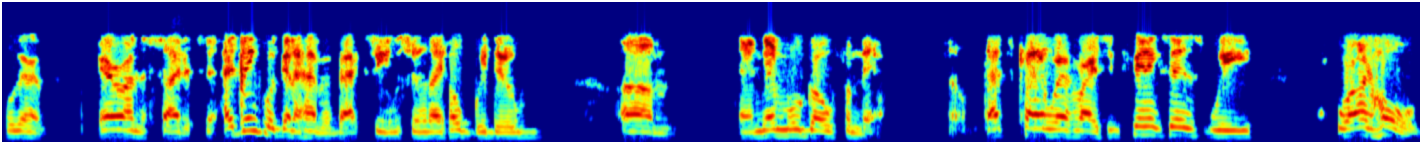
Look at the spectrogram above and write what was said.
we're gonna err on the side of. I think we're gonna have a vaccine soon. I hope we do, um, and then we'll go from there. So that's kind of where Rising Phoenix is. We we're on hold.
